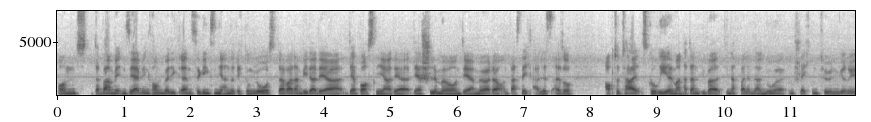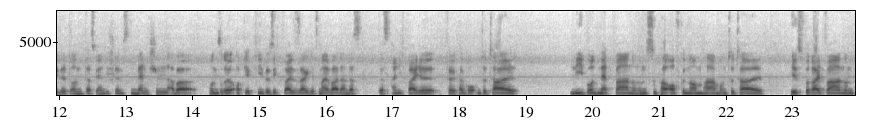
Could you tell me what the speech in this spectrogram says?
Und da waren wir in Serbien, kaum über die Grenze, ging es in die andere Richtung los. Da war dann wieder der, der Bosnier, der, der Schlimme und der Mörder und was nicht alles. Also auch total skurril. Man hat dann über die Nachbarländer nur in schlechten Tönen geredet und das wären die schlimmsten Menschen, aber unsere objektive Sichtweise, sage ich jetzt mal, war dann, dass, dass eigentlich beide Völkergruppen total lieb und nett waren und uns super aufgenommen haben und total hilfsbereit waren und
